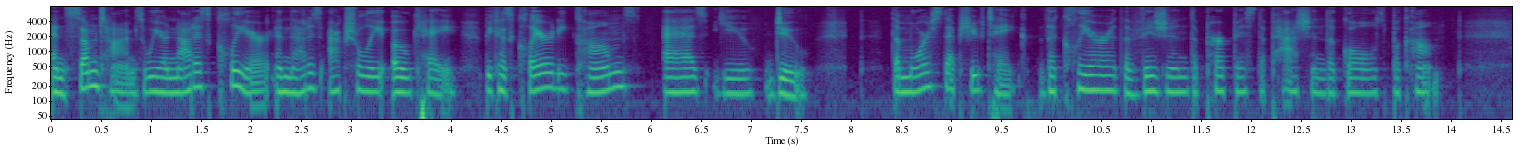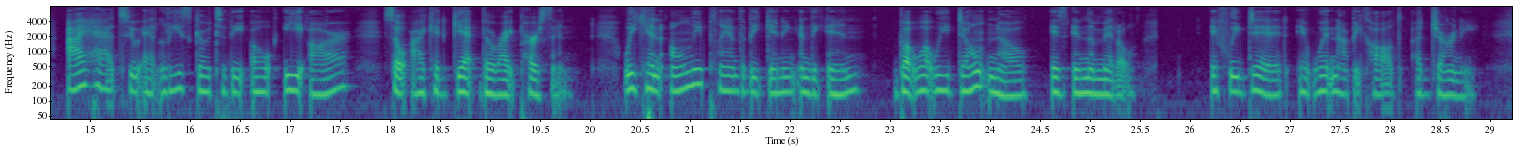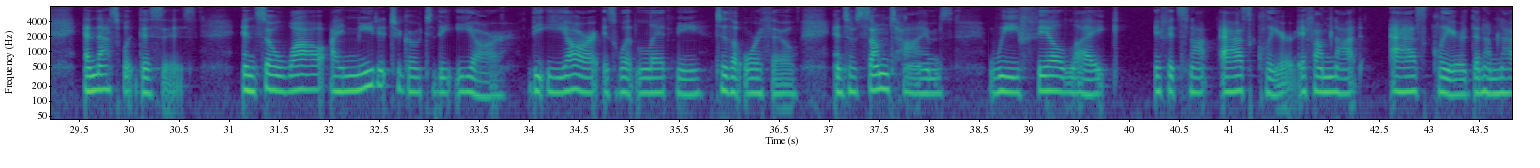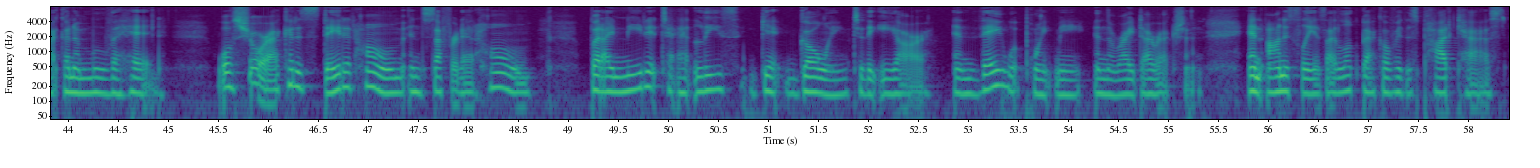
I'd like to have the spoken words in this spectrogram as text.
And sometimes we are not as clear, and that is actually okay because clarity comes as you do. The more steps you take, the clearer the vision, the purpose, the passion, the goals become. I had to at least go to the OER so I could get the right person. We can only plan the beginning and the end, but what we don't know is in the middle. If we did, it would not be called a journey. And that's what this is. And so while I needed to go to the ER, the ER is what led me to the ortho. And so sometimes we feel like if it's not as clear, if I'm not as clear, then I'm not going to move ahead. Well, sure, I could have stayed at home and suffered at home, but I needed to at least get going to the ER and they would point me in the right direction. And honestly, as I look back over this podcast,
